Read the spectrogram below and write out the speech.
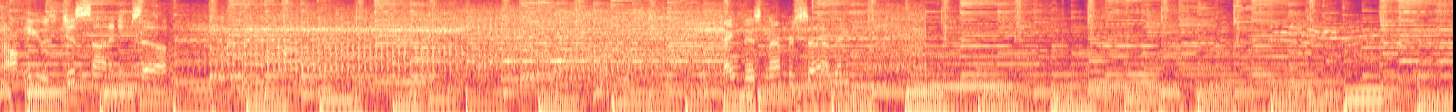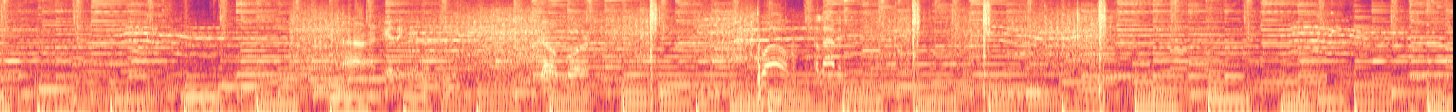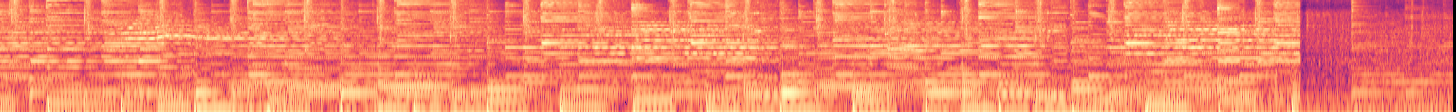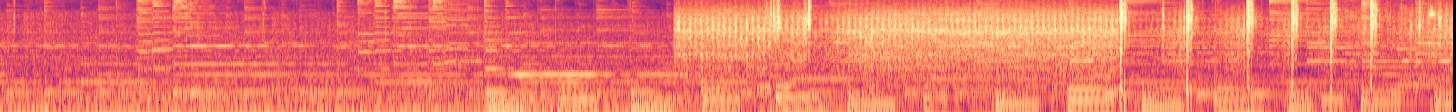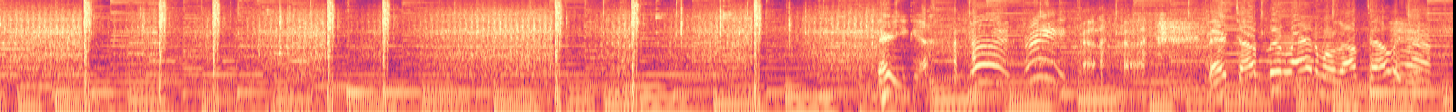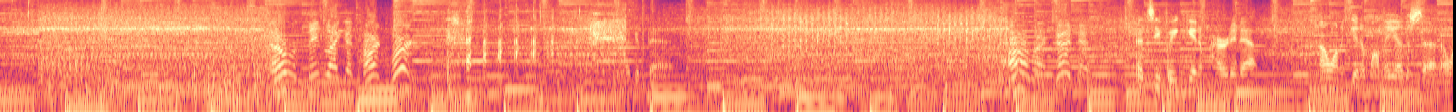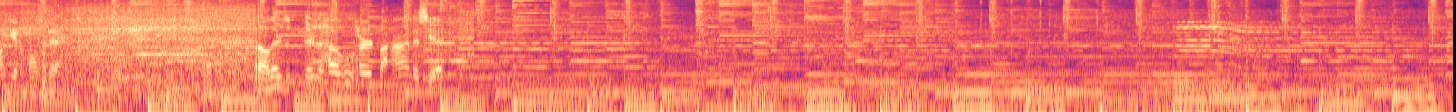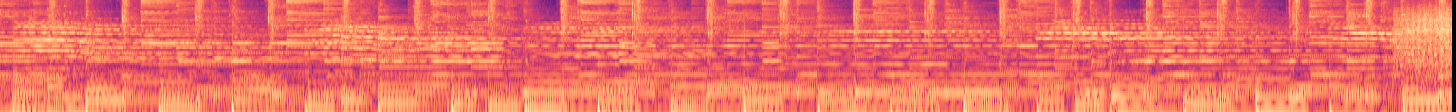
Oh, he was just sunning himself. Make this number seven. All right, There you go. Good, three. They're tough little animals, I'm telling Yeah. It almost seems like it's hard work. Look at that. Oh my goodness. Let's see if we can get them herded out. I want to get them on the other side. I want to get them over there. Oh, there's a, there's a whole herd behind us yet.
